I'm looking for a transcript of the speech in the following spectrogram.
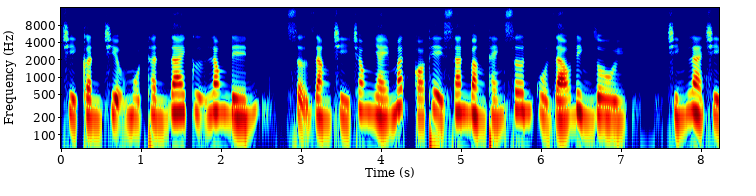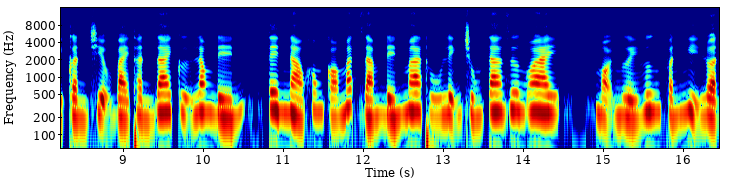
chỉ cần triệu một thần giai cự long đến, sợ rằng chỉ trong nháy mắt có thể san bằng thánh sơn của giáo đình rồi. Chính là chỉ cần triệu vài thần giai cự long đến, tên nào không có mắt dám đến ma thú lĩnh chúng ta dương oai. Mọi người hưng phấn nghị luận,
